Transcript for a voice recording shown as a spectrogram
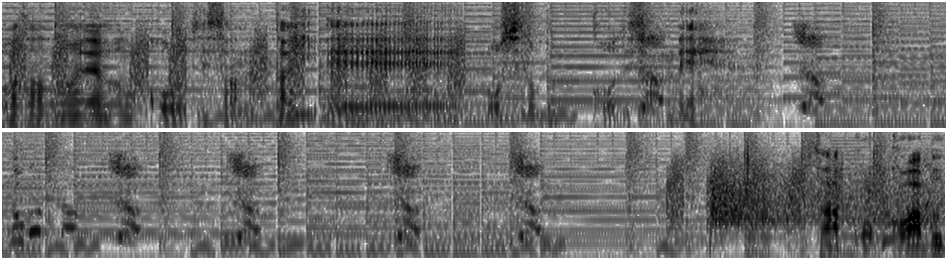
技の綾野浩二さん対、えー、推しのぶっこいさんね。残った？さあ、ここはぶっ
